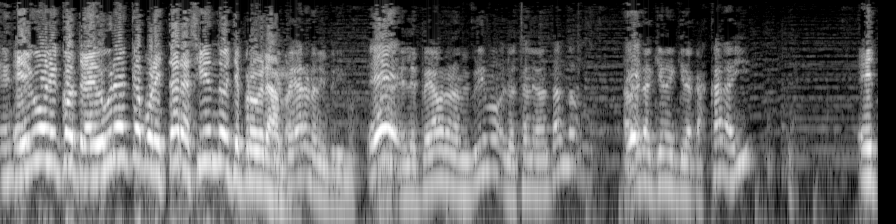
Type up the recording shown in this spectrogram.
el gol en contra de Dubravka por estar haciendo este Le programa. pegaron a mi primo. ¿Eh? Le pegaron a mi primo, lo están levantando. A Eh. ver a quién hay que ir a cascar ahí. Eh,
